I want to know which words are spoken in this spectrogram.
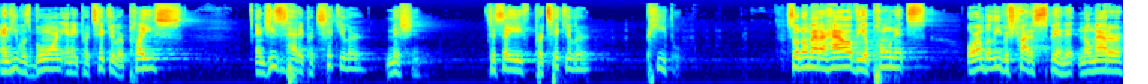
and he was born in a particular place, and Jesus had a particular mission to save particular people. So, no matter how the opponents or unbelievers try to spin it, no matter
